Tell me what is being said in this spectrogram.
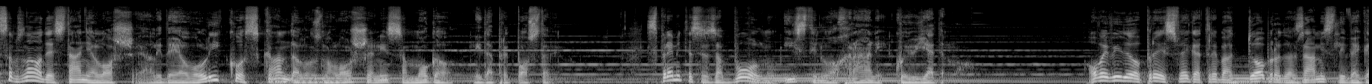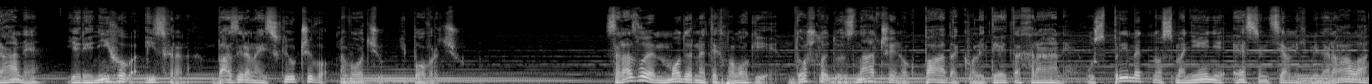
sam znao da je stanje loše, ali da je ovoliko skandalozno loše nisam mogao ni da pretpostavim. Spremite se za bolnu istinu o hrani koju jedemo. Ovaj video pre svega treba dobro da zamisli vegane, jer je njihova ishrana bazirana isključivo na voću i povrću. Sa razvojem moderne tehnologije došlo je do značajnog pada kvaliteta hrane uz primetno smanjenje esencijalnih minerala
